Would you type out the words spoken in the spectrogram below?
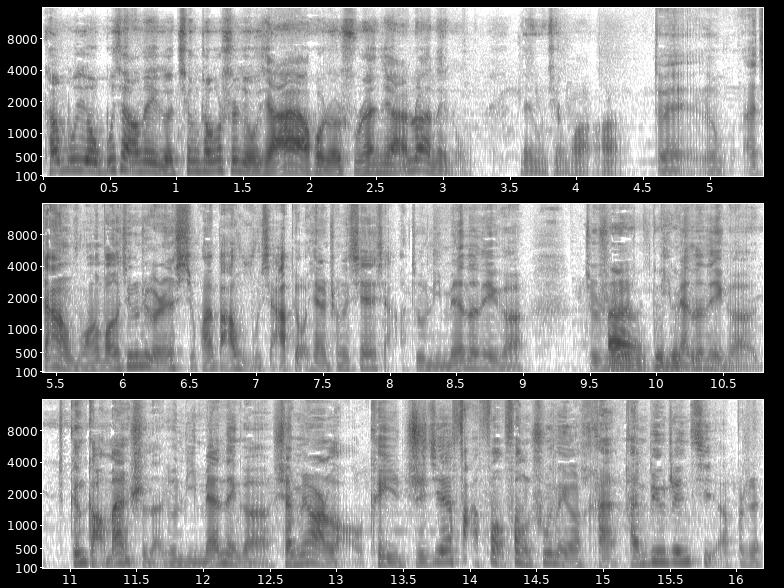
它不又不像那个《青城十九侠》呀，或者《蜀山剑侠传》那种那种情况啊。对，呃加上王王晶这个人喜欢把武侠表现成仙侠，就里面的那个，就是里面的那个跟港漫似的，就里面那个玄冥二老可以直接发放放出那个寒寒冰真气啊，不是，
